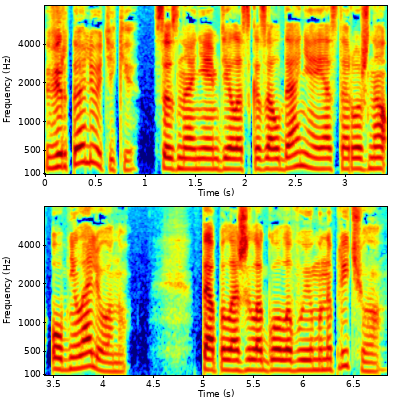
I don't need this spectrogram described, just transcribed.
«Вертолетики», — сознанием дела сказал Даня и осторожно обнял Алену. Та положила голову ему на плечо.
